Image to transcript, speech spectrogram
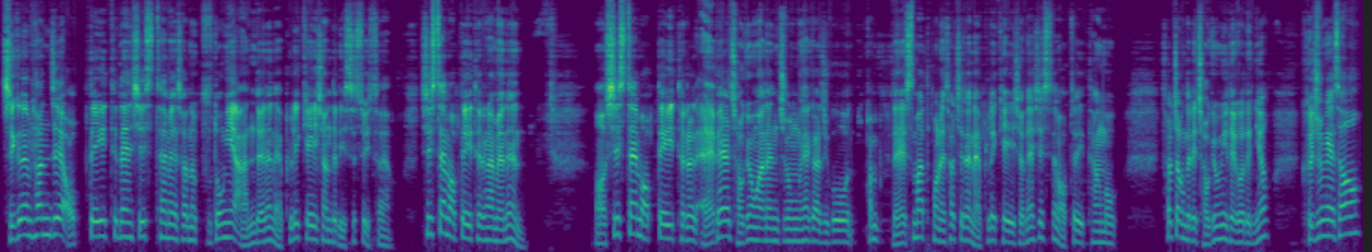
지금 현재 업데이트된 시스템에서는 구동이 안 되는 애플리케이션들이 있을 수 있어요. 시스템 업데이트를 하면은 어, 시스템 업데이트를 앱에 적용하는 중 해가지고 컴- 내 스마트폰에 설치된 애플리케이션에 시스템 업데이트 항목 설정들이 적용이 되거든요. 그 중에서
